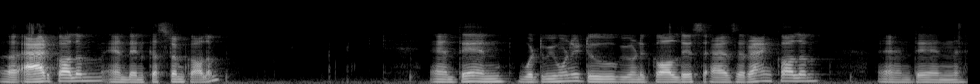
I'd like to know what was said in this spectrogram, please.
uh, add column and then custom column and then what do we want to do? We want to call this as a rank column and then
